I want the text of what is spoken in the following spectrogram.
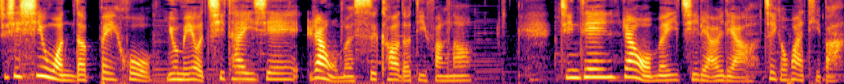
这些新闻的背后有没有其他一些让我们思考的地方呢？今天让我们一起聊一聊这个话题吧。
